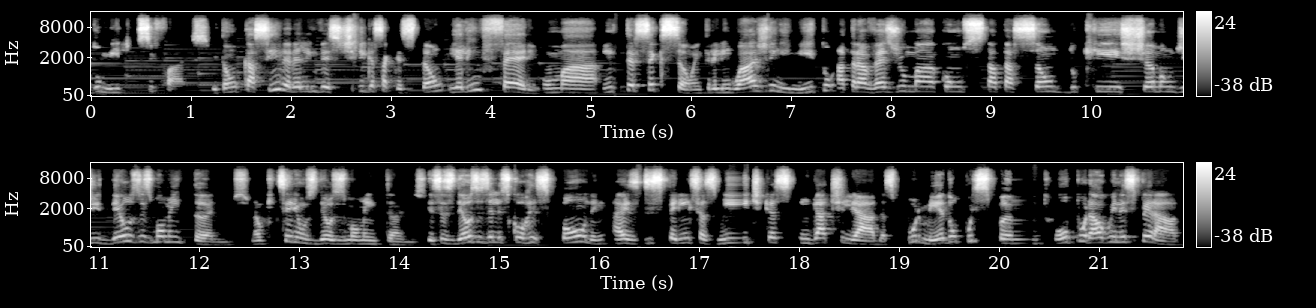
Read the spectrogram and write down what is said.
do mito que se faz. Então o Cassirer ele investiga essa questão e ele infere uma intersecção entre linguagem e mito através de uma constatação do que chamam de deuses momentâneos. Né? O que seriam os deuses momentâneos? Esses deuses eles correspondem às experiências míticas engatilhadas por medo ou por espanto ou por algo inesperado.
